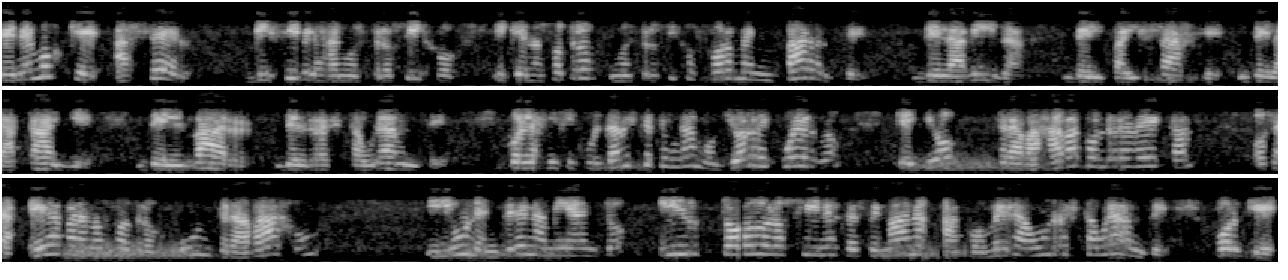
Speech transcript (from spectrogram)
Tenemos que hacer visibles a nuestros hijos y que nosotros, nuestros hijos formen parte de la vida, del paisaje, de la calle, del bar, del restaurante, con las dificultades que tengamos. Yo recuerdo que yo trabajaba con Rebeca, o sea, era para nosotros un trabajo y un entrenamiento ir todos los fines de semana a comer a un restaurante. ¿Por qué?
